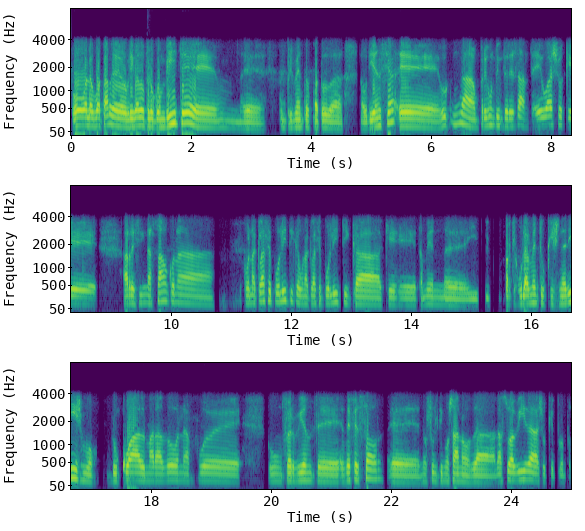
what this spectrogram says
Olá, boa tarde, obrigado pelo convite. Eh, cumprimentos para toda a audiência. Eh, uma pergunta interessante. Eu acho que a resignação com a con la clase política, una clase política que también, eh, y particularmente el kirchnerismo, do cual Maradona fue un ferviente defensor eh, nos últimos anos da, da súa vida, que pronto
